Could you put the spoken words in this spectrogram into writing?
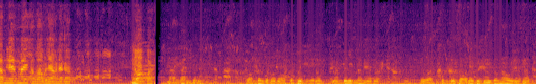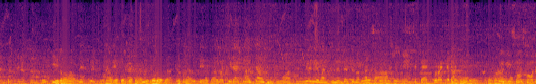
ตำแหน่งไม่ก็เบาแล้วนะครับน้องประสามขั้นบริก่อนเพิ่งจะมาบอกกับเพื่อนในน้ำน้ำเดินน้ำนะครับในวันผมจะสอนในปีก็เข้านะครับ พี่น้องเข้ากับบทประธานถึงก็เลยว่าทุกท่านนะครับวชิรเกล้าเจ้าอยู่หัวเนื่องในวันเฉลิมพระชนมพรรษา 28 กรกฎาคมโดยมีสสด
